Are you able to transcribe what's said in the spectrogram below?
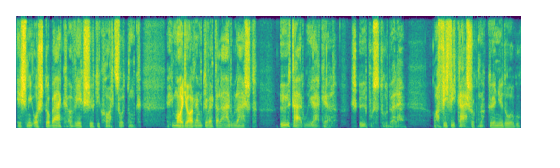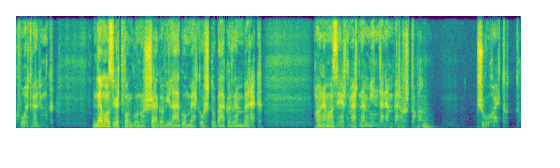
És mi ostobák a végsőkig harcoltunk. Egy magyar nem követel árulást, őt árulják el, és ő pusztul bele. A fifikásoknak könnyű dolguk volt velünk. Nem azért van gonoszság a világon, mert ostobák az emberek, hanem azért, mert nem minden ember ostoba. Sóhajtott.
